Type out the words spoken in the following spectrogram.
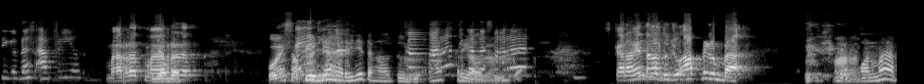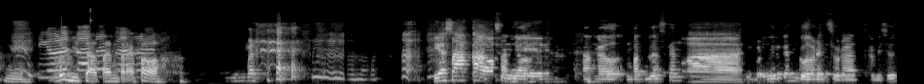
13 April. Maret, 13. Maret. Pokoknya Beda Sabtunya hari ini tanggal 7 Maret, April 13 loh. Maret. Sekarangnya tanggal 7 April, Mbak. Maret. Mohon maaf nih, 13 lu bisa Maret, time Maret. travel. Dia sakal. Tanggal- tanggal 14 kan Wah, gubernur kan ngeluarin surat. Habis itu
